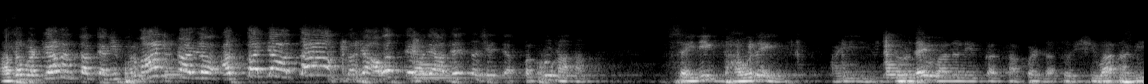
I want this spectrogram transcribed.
असं म्हटल्यानंतर त्यांनी फरमान काढलं आत्ताच्या आता त्याच्या अवस्थेमध्ये असेल तसे त्या पकडून आणा. सैनिक धावले. आणि दुर्दैवानं नेमका सापडला तो शिवा नावी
